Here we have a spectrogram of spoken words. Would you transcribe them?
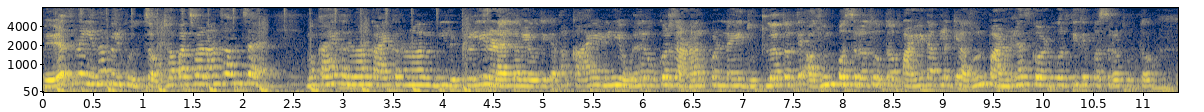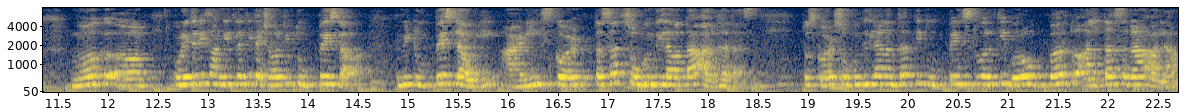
वेळच नाहीये ना बिलकुल. चौथा पाचवा डान्स आमचा आहे. मग काय करणार काय करणार? मी लिटरली रडायला लागले होते की आता काय आणि एवढ्या लवकर जाणार पण नाही. धुतलं तर ते अजून पसरत होतं. पाणी टाकलं की अजून पांढऱ्या स्कर्टवरती ते पसरत होतं. मग कोणीतरी सांगितलं की त्याच्यावरती टूथपेस्ट लावा. मी टूथपेस्ट लावली आणि स्कर्ट तसाच सोडून दिला होता अर्धा तास. तो स्कर्ट सोडून दिल्यानंतर ती टूथपेस्ट वरती बरोबर तो आलता सगळा आला.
